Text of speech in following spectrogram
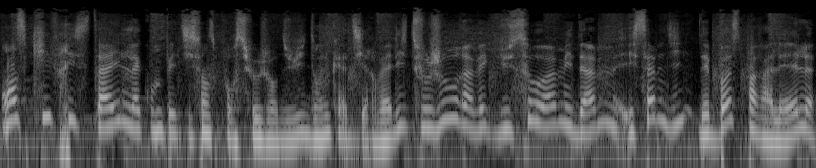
En ski freestyle, la compétition se poursuit aujourd'hui donc à Deer Valley, toujours avec du saut hommes et dames et samedi des bosses parallèles.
